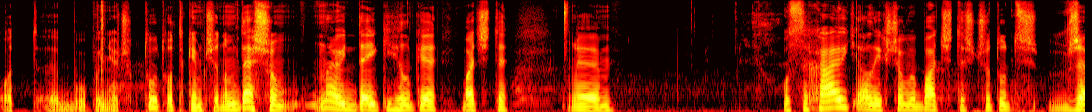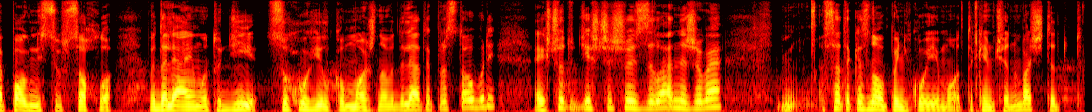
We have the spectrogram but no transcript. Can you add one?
от е, був пеньочок тут, от таким чином. Дещо, навіть деякі гілки, бачите, е, усихають, але якщо ви бачите, що тут вже повністю всохло, видаляємо тоді суху гілку можна видаляти при стовбурі. А якщо тут є ще щось зелене, живе, все-таки знову пенькуємо. От таким чином. Бачите, тут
